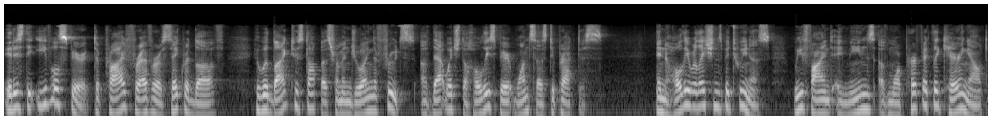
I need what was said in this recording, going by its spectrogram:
It is the evil spirit, deprived forever of sacred love, who would like to stop us from enjoying the fruits of that which the Holy Spirit wants us to practice. In holy relations between us, we find a means of more perfectly carrying out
